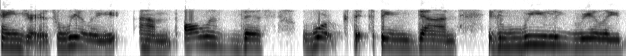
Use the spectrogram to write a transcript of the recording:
changers, really. Um, all of this work that's being done is really, really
